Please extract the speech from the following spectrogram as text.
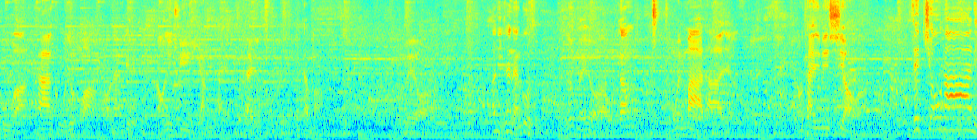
哭啊，看他哭我就哇好难过，然后我就去阳台，太太就出来，在干嘛？没有啊，那你在难过什么？我说没有啊，我刚怎么会骂他这样？然后他在这边笑啊，你在教他，你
